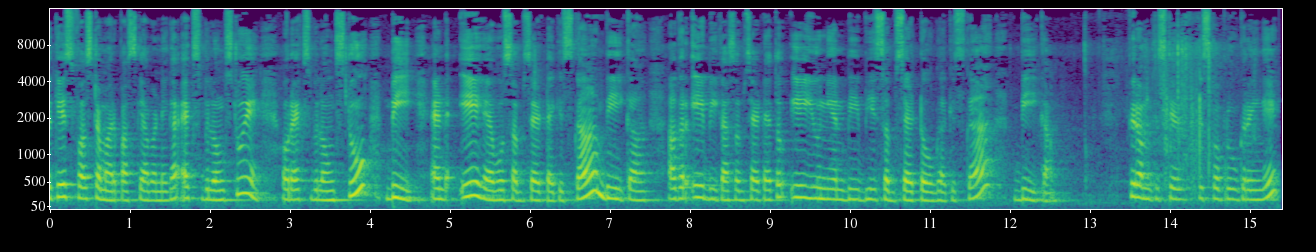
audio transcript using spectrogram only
तो केस फ़र्स्ट हमारे पास क्या बनेगा? एक्स बिलोंग्स टू ए और x belongs to B and A है वो सबसेट है किसका? बी का। अगर ए बी का सबसेट है तो ए यूनियन बी भी सबसेट होगा। किसका? बी का। फिर हम किसके, किसको प्रूव करेंगे?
